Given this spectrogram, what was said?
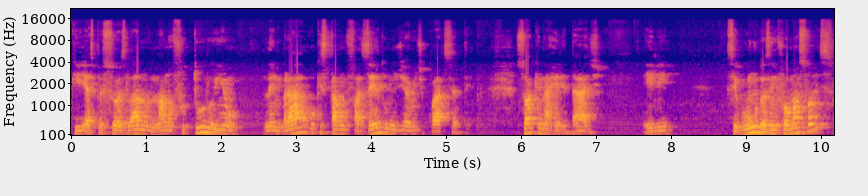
que as pessoas lá no, lá no futuro iam lembrar o que estavam fazendo no dia 24 de setembro. Só que na realidade, ele, segundo as informações,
